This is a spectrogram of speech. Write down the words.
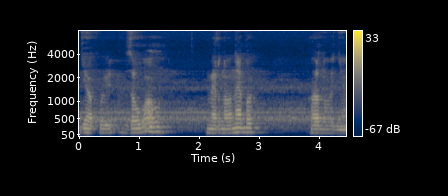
Дякую за увагу. Мирного неба, гарного дня.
